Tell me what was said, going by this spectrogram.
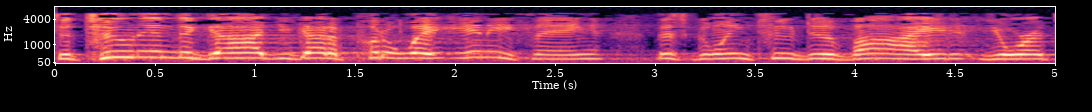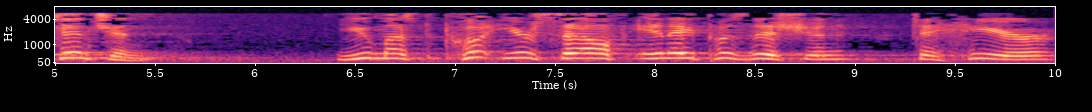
To tune into God, you've got to put away anything that's going to divide your attention. You must put yourself in a position to hear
